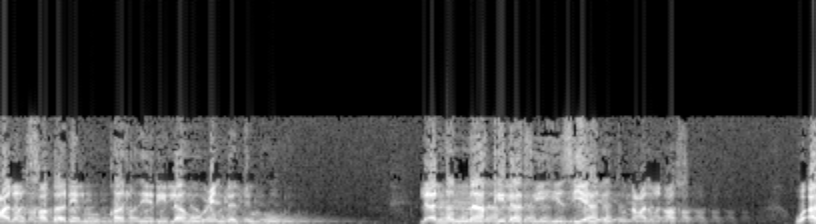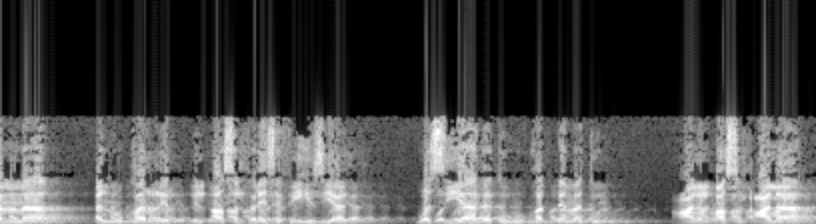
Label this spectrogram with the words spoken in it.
على الخبر المقرر له عند الجمهور. لأن الناقل فيه زيادة على الأصل. وأما المقرر للأصل فليس فيه زيادة والزيادة مقدمة على الأصل على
